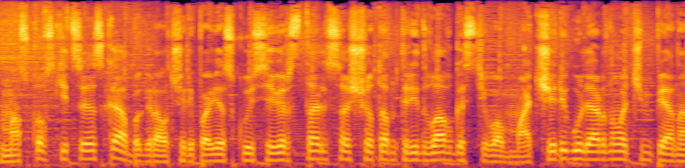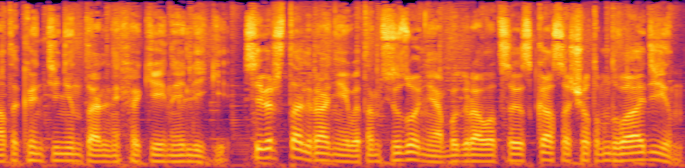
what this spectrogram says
Московский ЦСКА обыграл Череповецкую Северсталь со счетом 3-2 в гостевом матче регулярного чемпионата континентальной хоккейной лиги. Северсталь ранее в этом сезоне обыграла ЦСКА со счетом 2-1.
